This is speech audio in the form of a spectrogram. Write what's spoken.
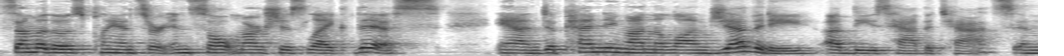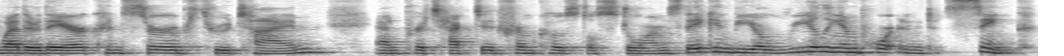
Some of those plants are in salt marshes like this, and depending on the longevity of these habitats and whether they are conserved through time and protected from coastal storms, they can be a really important sink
